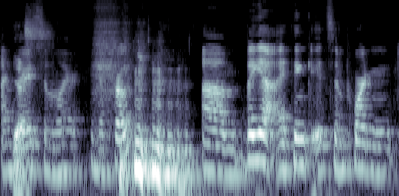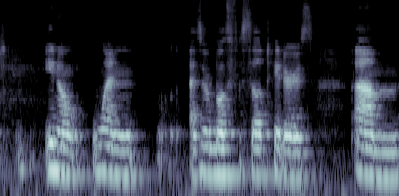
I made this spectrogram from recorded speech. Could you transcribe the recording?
I'm very similar in approach. um, but yeah, I think it's important, you know, when, as we're both facilitators, um,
